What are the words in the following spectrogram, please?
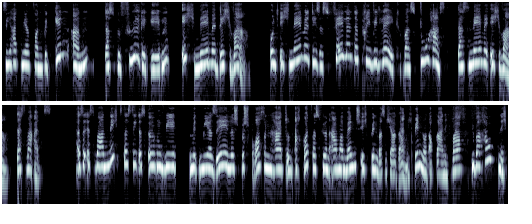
sie hat mir von Beginn an das Gefühl gegeben, ich nehme dich wahr. Und ich nehme dieses fehlende Privileg, was du hast, das nehme ich wahr. Das war alles. Also es war nichts, dass sie das irgendwie mit mir seelisch besprochen hat und ach Gott, was für ein armer Mensch ich bin, was ich ja gar nicht bin und auch gar nicht war. Überhaupt nicht.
